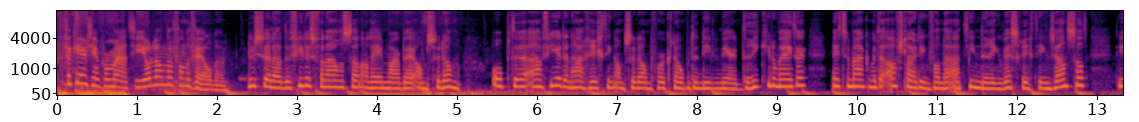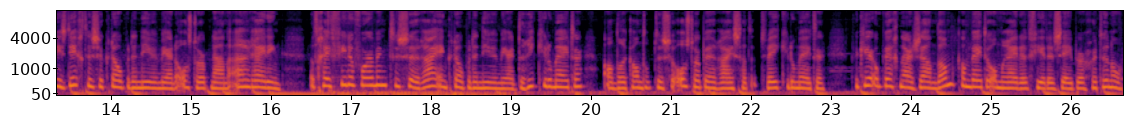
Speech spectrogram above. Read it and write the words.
Verkeersinformatie, Jolanda van der Velde. Lucella, de files vanavond staan alleen maar bij Amsterdam. Op de A4 Den Haag richting Amsterdam voor knopen de Nieuwe Meer 3 kilometer... heeft te maken met de afsluiting van de A10 de ring west richting Zaanstad. Die is dicht tussen knopen de Nieuwe Meer en Osdorp na een aanrijding. Dat geeft filevorming tussen Rai en knopen de Nieuwe Meer 3 kilometer. Andere kant op tussen Osdorp en Rai staat 2 kilometer. Verkeer op weg naar Zaandam kan beter omrijden via de Zeeburgertunnel.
